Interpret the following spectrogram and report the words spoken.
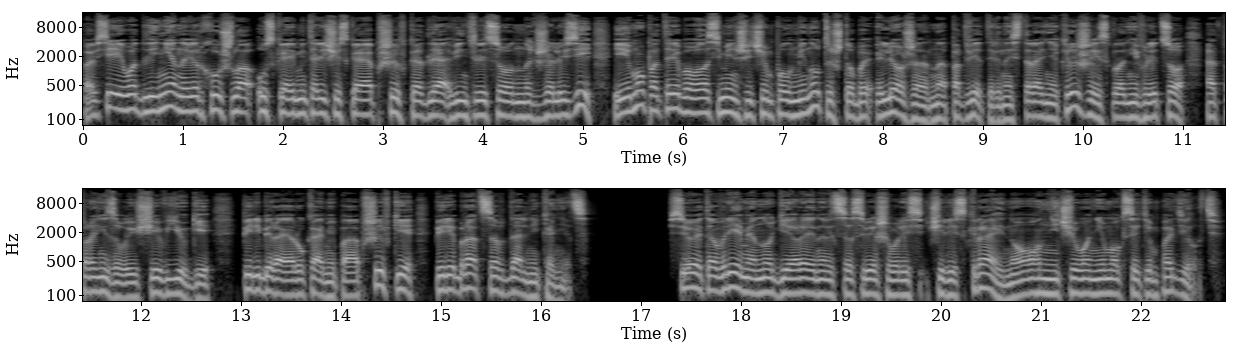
По всей его длине наверху шла узкая металлическая обшивка для вентиляционных жалюзи, и ему потребовалось меньше, чем полминуты, чтобы, лежа на подветренной стороне крыши и склонив лицо от пронизывающей вьюги, перебирая руками по обшивке, перебраться в дальний конец. Все это время ноги Рейнольдса свешивались через край, но он ничего не мог с этим поделать.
